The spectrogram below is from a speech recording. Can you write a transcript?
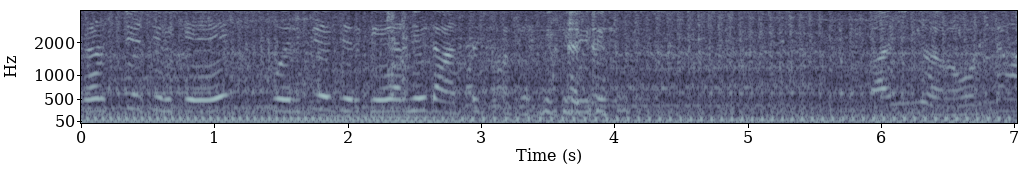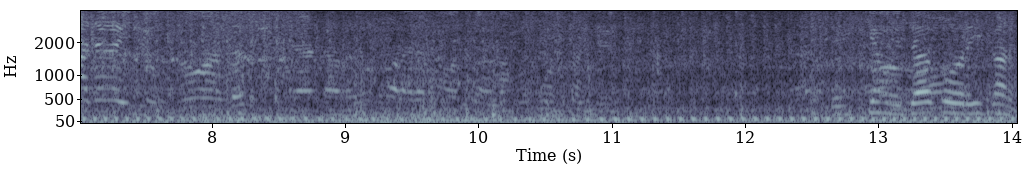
വിറച്ച് വെച്ചിരിക്കേ പൊരിച്ച് വെച്ചിരിക്കേ അറിഞ്ഞ് ഡാൻസ് കളിച്ചോക്കെ റോഡിന്റെ മജ കഴിച്ചു ഇരിക്കും ഇതാ കോറിക്കാണ്.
